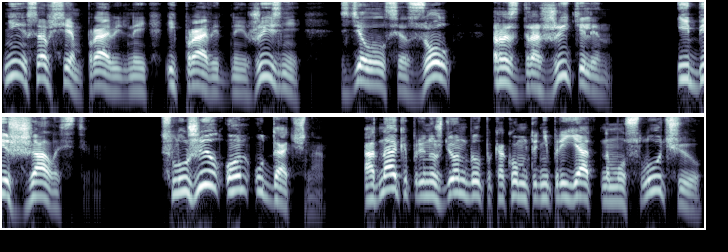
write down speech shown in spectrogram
не совсем правильной и праведной жизни, сделался зол, раздражителен и безжалостен. Служил он удачно. Однако принужден был по какому-то неприятному случаю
